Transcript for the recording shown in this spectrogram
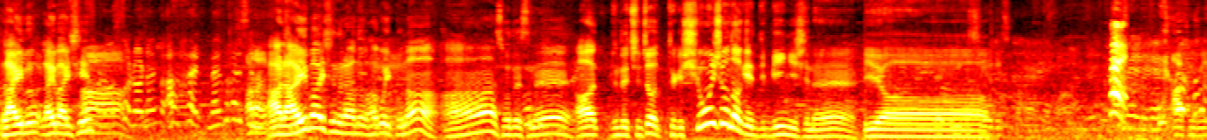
라이브 라이브? 라이브? 아, 라이브 아 할- 라이브 할수 아, 있는 아 라이브 하이신을 하는 거 하고 있구나. 아, 소데스네. 아, 근데 진짜 되게 시원시원하게 미인이시네. 이야. 비밀이에요. 아 비밀.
